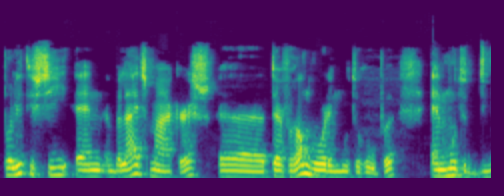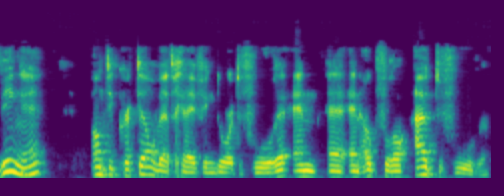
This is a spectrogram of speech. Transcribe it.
politici en beleidsmakers uh, ter verantwoording moeten roepen en moeten dwingen anti-kartelwetgeving door te voeren en, uh, en ook vooral uit te voeren.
